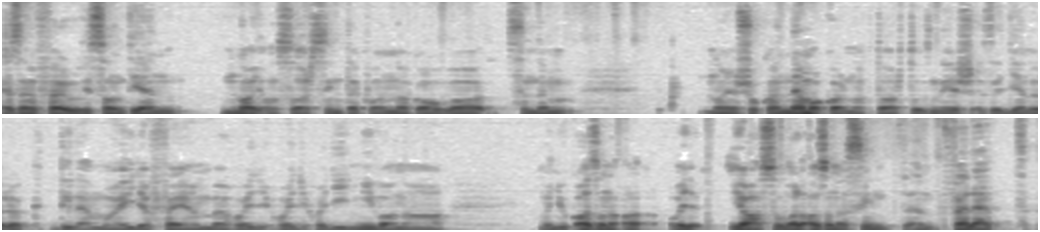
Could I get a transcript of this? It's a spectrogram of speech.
ezen felül viszont ilyen nagyon szar szintek vannak, ahova szerintem nagyon sokan nem akarnak tartozni, és ez egy ilyen örök dilemma így a fejemben, hogy, hogy, hogy így mi van a, mondjuk azon, a, vagy, ja, szóval azon a szinten felett,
